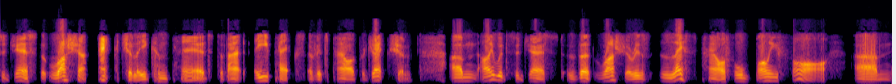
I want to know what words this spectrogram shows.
suggest that Russia actually, compared to that apex of its power projection, um, I would suggest that Russia is less powerful by far um,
